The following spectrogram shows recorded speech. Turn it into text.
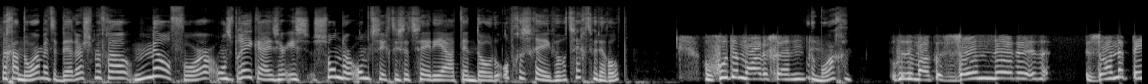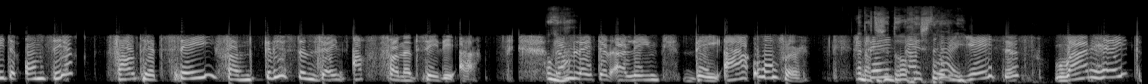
We gaan door met de bellers. Mevrouw Melvoor, ons breekijzer is zonder omzicht is het CDA ten dode opgeschreven. Wat zegt u daarop? Goedemorgen. Goedemorgen. Goedemorgen. Zonder, zonder Peter Omzicht valt het C van christen zijn af van het CDA. Oh ja? Dan blijft er alleen DA over. En dat is een drogisterij. Jezus, waarheid,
